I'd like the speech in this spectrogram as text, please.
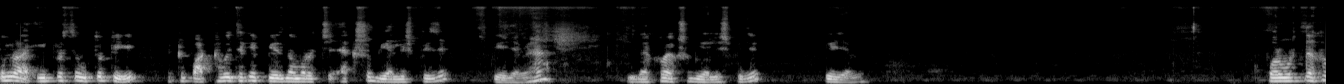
তোমরা এই প্রশ্নের উত্তরটি একটু পাঠ্য বই থেকে পেজ নম্বর হচ্ছে একশো বিয়াল্লিশ পেজে পেয়ে যাবে হ্যাঁ? দেখো একশো বিয়াল্লিশ পেজে পেয়ে যাবে। পরবর্তী দেখো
